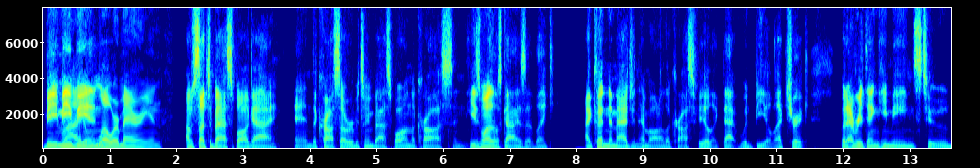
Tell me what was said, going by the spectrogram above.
Be me pride being Lower Merion. I'm such a basketball guy and the crossover between basketball and lacrosse. And he's one of those guys that like I couldn't imagine him on a lacrosse field. Like that would be electric. But everything he means to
